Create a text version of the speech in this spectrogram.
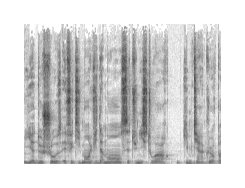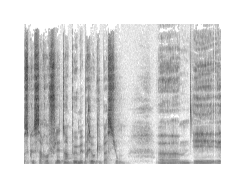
il y a deux choses. Effectivement, évidemment, c'est une histoire qui me tient à cœur parce que ça reflète un peu mes préoccupations. Euh, et,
